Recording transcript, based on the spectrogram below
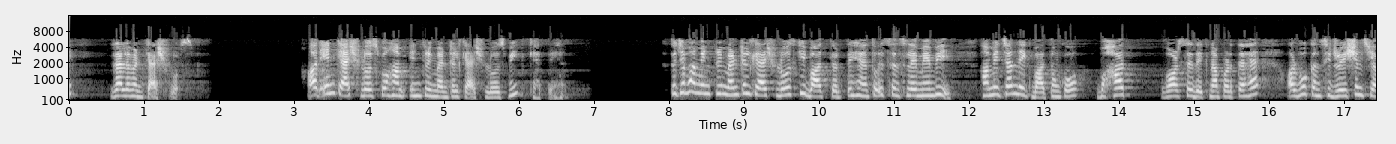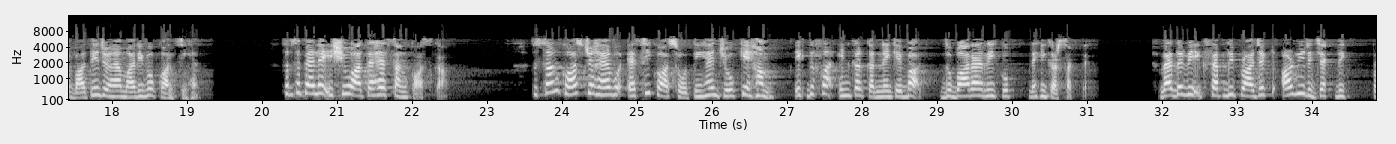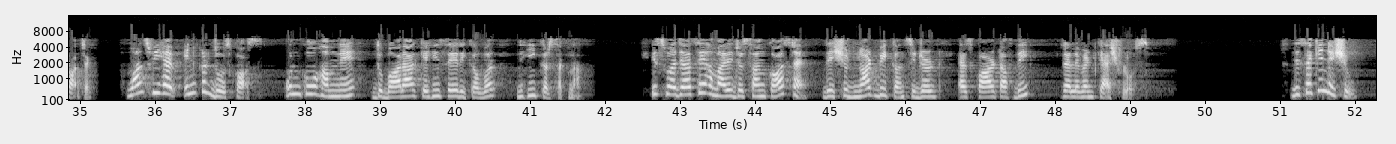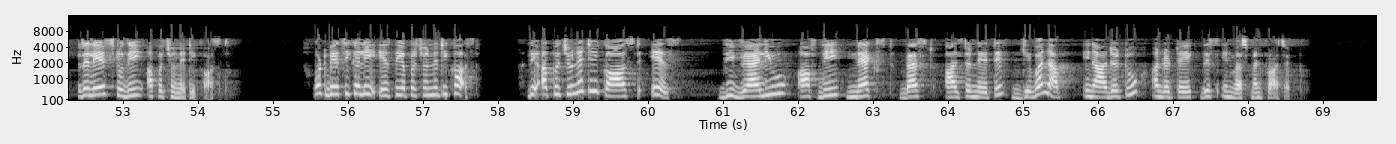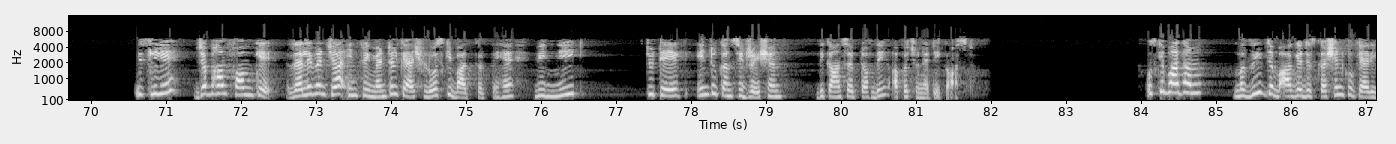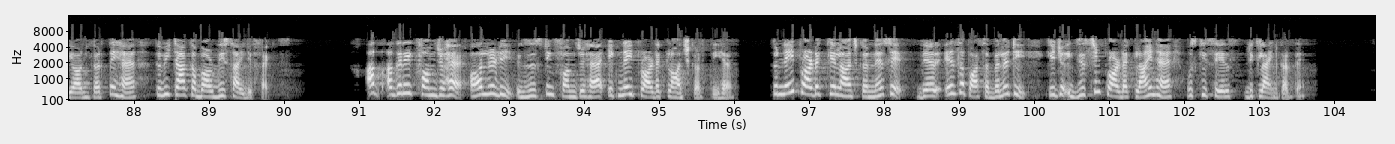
relevant cash flows اور ان کیش فلوز کو ہم انکریمنٹل کیش فلوز بھی کہتے ہیں تو جب ہم انکریمنٹل کیش فلوز کی بات کرتے ہیں تو اس سلسلے میں بھی ہمیں چند ایک باتوں کو بہت غور سے دیکھنا پڑتا ہے اور وہ کنسیڈریشن یا باتیں جو ہیں ہماری وہ کون سی ہیں سب سے پہلے ایشو آتا ہے سنگ کاسٹ کا تو سم کاسٹ جو ہے وہ ایسی کاسٹ ہوتی ہیں جو کہ ہم ایک دفعہ انکر کرنے کے بعد دوبارہ ریکوپ نہیں کر سکتے whether we accept the project اور we we reject the project have incur those cost ان کو ہم نے دوبارہ کہیں سے ریکور نہیں کر سکنا اس وجہ سے ہمارے جو سنگ کاسٹ ہیں they should not be considered as part of the relevant cash flows the second issue the to the What cost what basically opportunity cost the opportunity cost is the value of the next best alternative given up in order to undertake this investment project اس لیے جب ہم firm کے relevant یا incremental cash flows کی بات کرتے ہیں we need to take consideration the concept of the opportunity cost اس کے بعد ہم مزید جب آگے ڈسکشن کو کیری آن کرتے ہیں تو we talk about the side effect اب اگر ایک فرم جو ہے آلریڈی ایگزٹنگ فرم جو ہے ایک نئی پروڈکٹ لانچ کرتی ہے تو نئی پروڈکٹ کے لانچ کرنے سے دیر از اے پاسبلٹی کہ جو ایگزٹنگ پروڈکٹ لائن ہے اس کی سیلس ڈکلائن کر دیں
